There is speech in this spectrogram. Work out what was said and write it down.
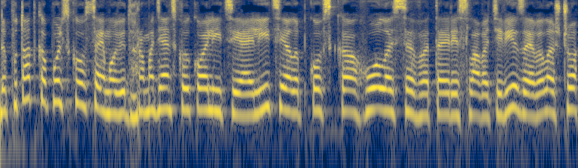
Депутатка польського сейму від громадянської коаліції Аліція Липковська голос в етері Слава ТІВІ заявила, що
